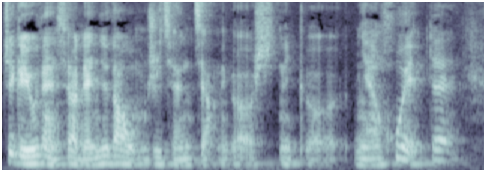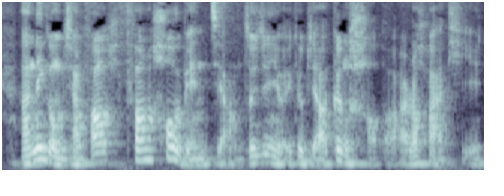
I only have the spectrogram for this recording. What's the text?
这个有点像连接到我们之前讲那个那个年会，对，啊，那个我们想放放后边讲。最近有一个比较更好的玩的话题，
